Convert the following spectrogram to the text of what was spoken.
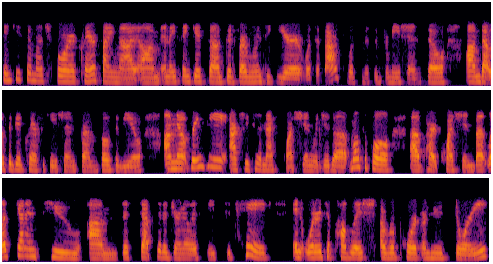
Thank you so much for clarifying that. Um, and I think it's uh, good for everyone to hear what's a fact, what's misinformation. So um, that was a good clarification from both of you. Um, now it brings me actually to the next question, which is a multiple uh, part question, but let's get into um, the steps that a journalist needs to take in order to publish a report or news story?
